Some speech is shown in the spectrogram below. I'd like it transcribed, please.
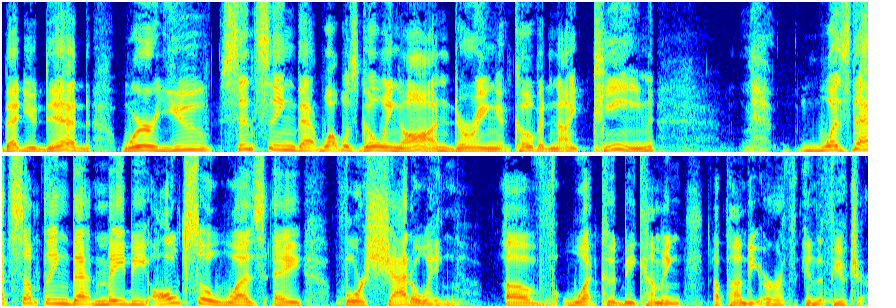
that you did, were you sensing that what was going on during COVID 19? was that something that maybe also was a foreshadowing of what could be coming upon the earth in the future?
